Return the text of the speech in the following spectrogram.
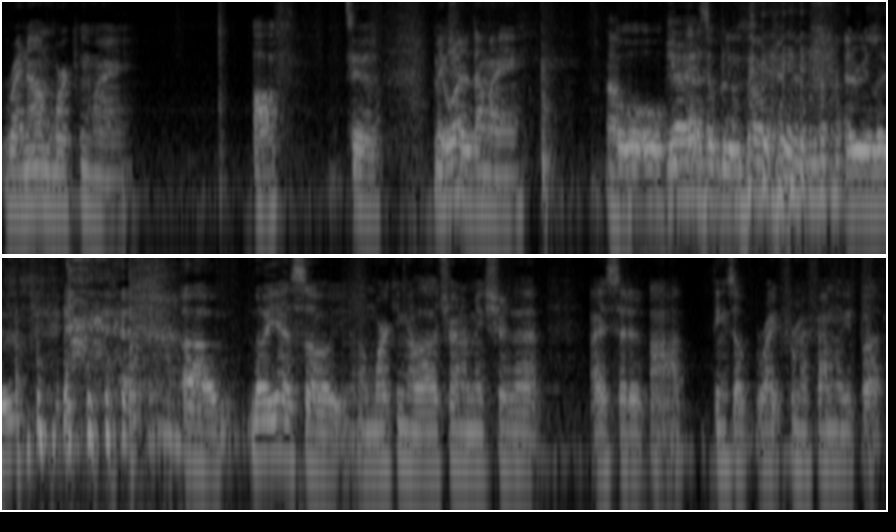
right now I'm working my off to make what? sure that my Um, we'll, we'll keep yeah, that yeah. a bleep. I realized. um, no, yeah. So you know, I'm working a lot, trying to make sure that I set it uh, things up right for my family. But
